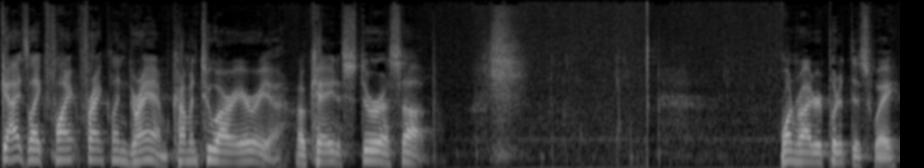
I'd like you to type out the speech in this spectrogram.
guys like Franklin Graham coming to our area, okay, to stir us up. One writer put it this way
